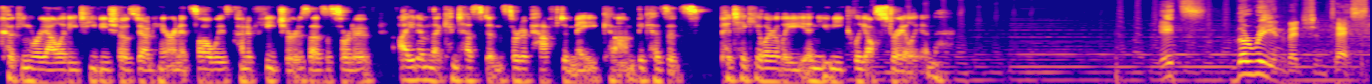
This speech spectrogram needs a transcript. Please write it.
cooking reality TV shows down here, and it's always kind of features as a sort of item that contestants sort of have to make um, because it's particularly and uniquely Australian. It's the reinvention test.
